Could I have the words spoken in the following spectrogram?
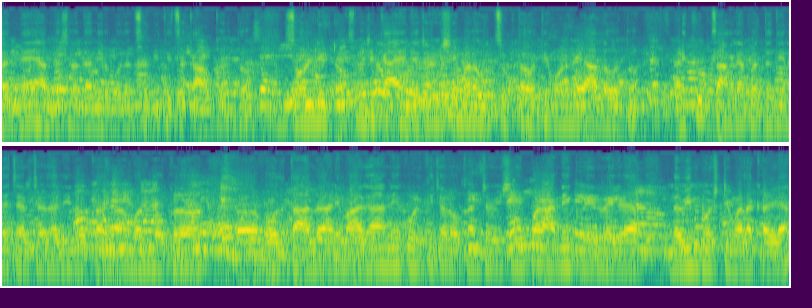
तज्ज्ञ आहे. अंधश्रद्धा निर्मूलन समितीचं काम करतो. सोल डिटॉक्स म्हणजे काय आहे त्याच्याविषयी मला उत्सुकता होती म्हणून मी आलो होतो. आणि खूप चांगल्या पद्धतीने चर्चा झाली. लोकांना मन मोकळं बोलता आलं. आणि माझ्या अनेक ओळखीच्या लोकांच्या विषयी पण अनेक वेगवेगळ्या नवीन गोष्टी मला कळल्या.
